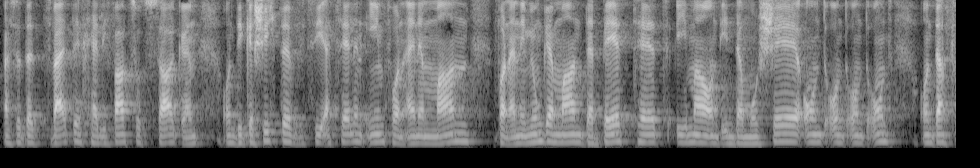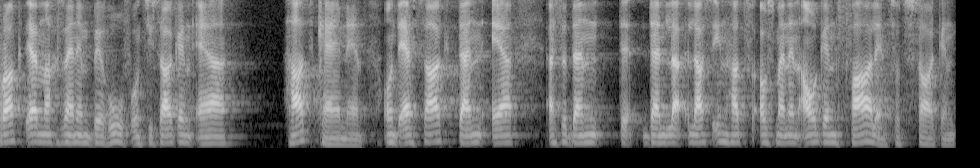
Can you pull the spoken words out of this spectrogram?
also der zweite Kalifat sozusagen. Und die Geschichte, sie erzählen ihm von einem Mann, von einem jungen Mann, der betet immer und in der Moschee und, und, und, und. Und dann fragt er nach seinem Beruf und sie sagen, er hat keinen. Und er sagt dann, er, also dann, dann la- lass ihn halt aus meinen Augen fallen sozusagen.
